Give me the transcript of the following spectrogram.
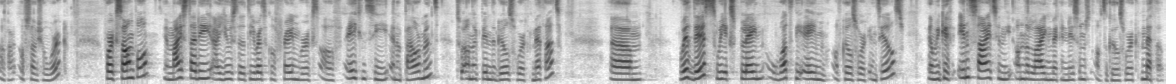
of, our, of social work. For example, in my study I use the theoretical frameworks of agency and empowerment to underpin the girls' work method. Um, with this, we explain what the aim of girls' work entails, and we give insights in the underlying mechanisms of the girls' work method.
